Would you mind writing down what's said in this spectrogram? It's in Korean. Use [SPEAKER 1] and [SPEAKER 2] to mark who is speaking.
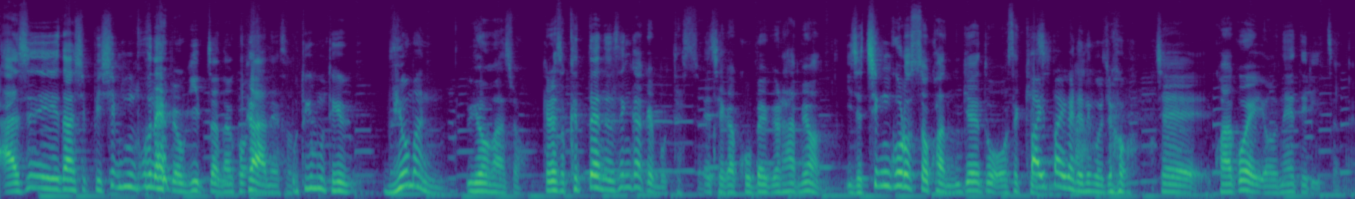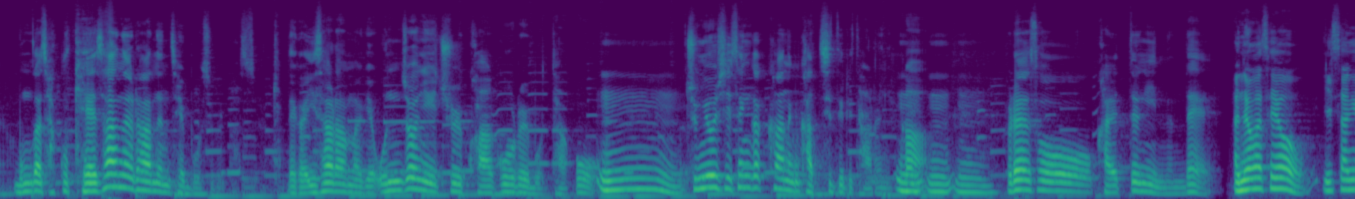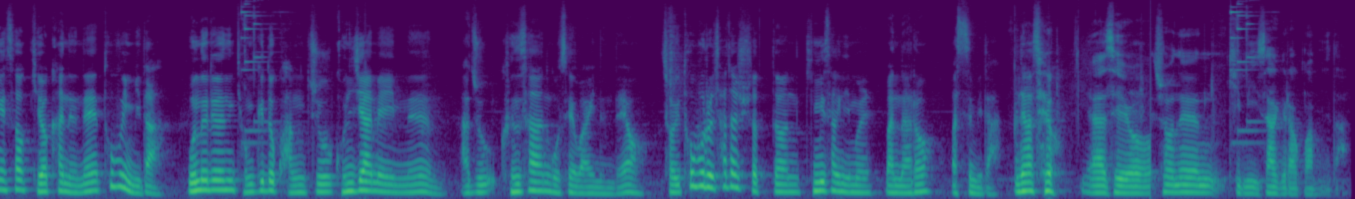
[SPEAKER 1] 아시다시피 신분의 벽이 있잖아요. 그 안에서
[SPEAKER 2] 어떻게 보면 되게 위험한
[SPEAKER 1] 위험하죠. 그래서 그때는 생각을 못했어요. 제가 고백을 하면 이제 친구로서 관계도 어색해지니까
[SPEAKER 2] 빠이빠이가 되는 거죠.
[SPEAKER 1] 제 과거의 연애들이 있잖아요. 뭔가 자꾸 계산을 하는 제 모습을 봤어요. 내가 이 사람에게 온전히 줄 과거를 못하고
[SPEAKER 2] 음.
[SPEAKER 1] 중요시 생각하는 가치들이
[SPEAKER 2] 음,
[SPEAKER 1] 다르니까
[SPEAKER 2] 음, 음.
[SPEAKER 1] 그래서 갈등이 있는데
[SPEAKER 2] 안녕하세요. 일상에서 기억하는 애 토부입니다. 오늘은 경기도 광주 곤지암에 있는 아주 근사한 곳에 와 있는데요. 저희 토부를 찾아주셨던 김 이상님을 만나러 왔습니다. 안녕하세요.
[SPEAKER 1] 안녕하세요. 저는 김이삭이라고 합니다.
